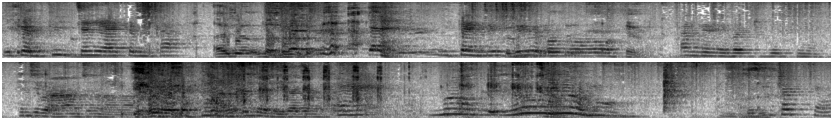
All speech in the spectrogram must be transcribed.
이거 비싸지 할 겁니까? 아주 일단 너희 보고 판단해 보시겠습니다 편집을 안 하면 저는 아마 다른 센터에서 일하지 않을까. 뭐 뭐요 뭐 똑같죠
